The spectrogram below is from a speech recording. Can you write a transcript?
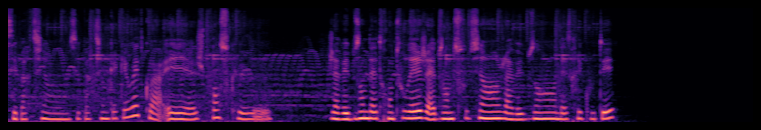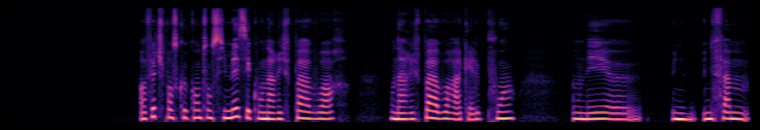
c'est parti, en, parti cacahuète, quoi. Et je pense que j'avais besoin d'être entourée, j'avais besoin de soutien, j'avais besoin d'être écoutée. En fait, je pense que quand on s'y met, c'est qu'on n'arrive pas à voir. On n'arrive pas à voir à quel point on est euh, une, femme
